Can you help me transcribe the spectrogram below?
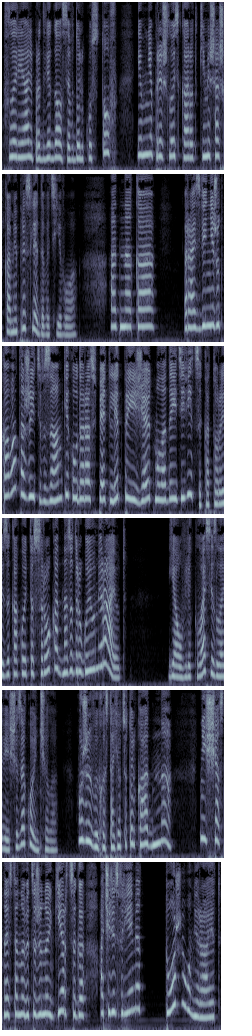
Флориаль продвигался вдоль кустов, и мне пришлось короткими шажками преследовать его. «Однако...» Разве не жутковато жить в замке, куда раз в пять лет приезжают молодые девицы, которые за какой-то срок одна за другой умирают? Я увлеклась и зловеще закончила. В живых остается только одна. Несчастная становится женой герцога, а через время тоже умирает.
